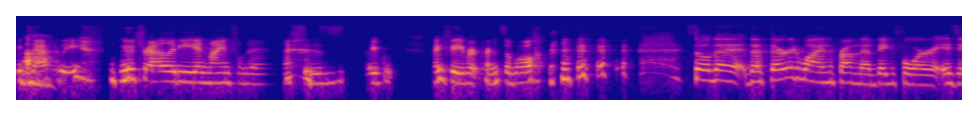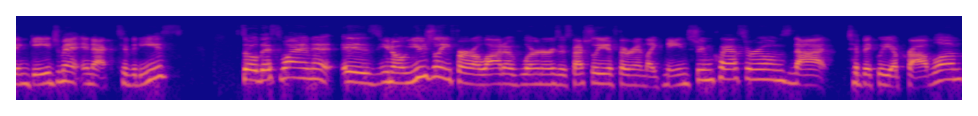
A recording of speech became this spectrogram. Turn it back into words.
Exactly, neutrality and mindfulness is like my favorite principle. so the the third one from the big four is engagement in activities. So this one is, you know, usually for a lot of learners, especially if they're in like mainstream classrooms, not typically a problem.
